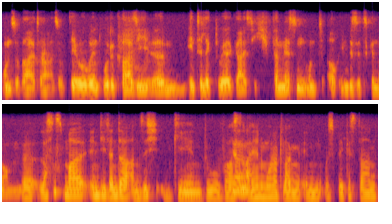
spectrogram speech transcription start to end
und so weiter. Also der Orient wurde quasi ähm, intellektuell, geistig vermessen und auch in Besitz genommen. Lass uns mal in die Länder an sich gehen. Du warst ja. einen Monat lang in Usbekistan.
